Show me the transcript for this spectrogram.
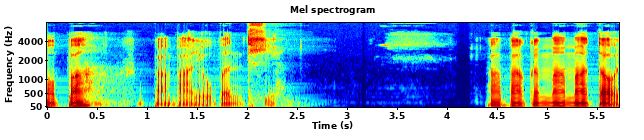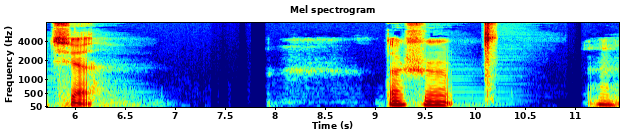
好吧，爸爸有问题。爸爸跟妈妈道歉，但是，嗯，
